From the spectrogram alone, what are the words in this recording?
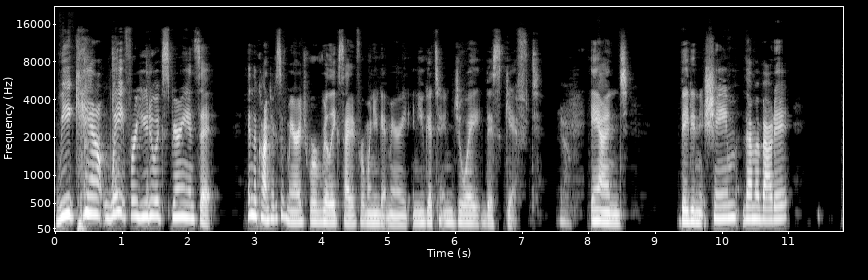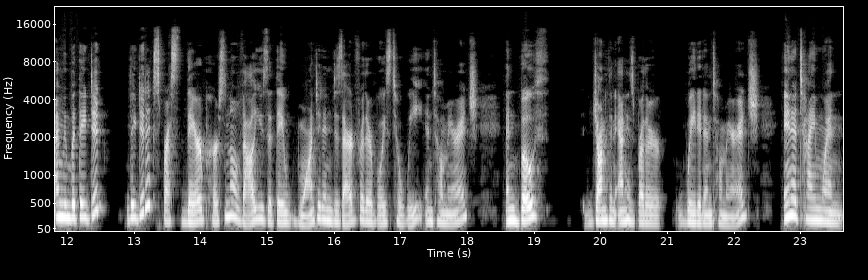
We can't wait for you to experience it. In the context of marriage, we're really excited for when you get married and you get to enjoy this gift. Yeah. And they didn't shame them about it. I mean, but they did they did express their personal values that they wanted and desired for their boys to wait until marriage. And both Jonathan and his brother waited until marriage in a time when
